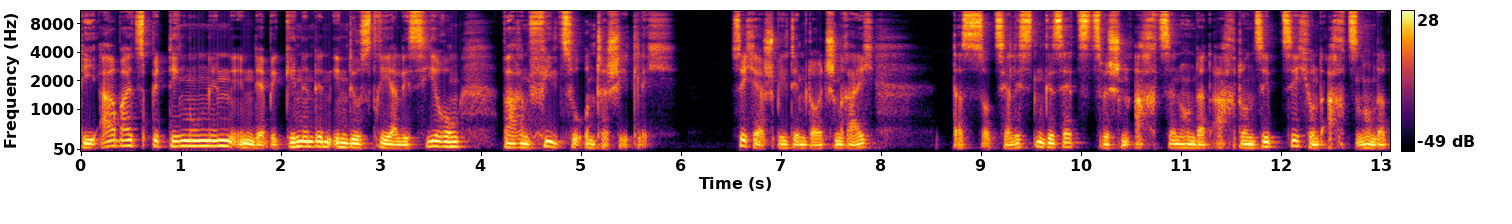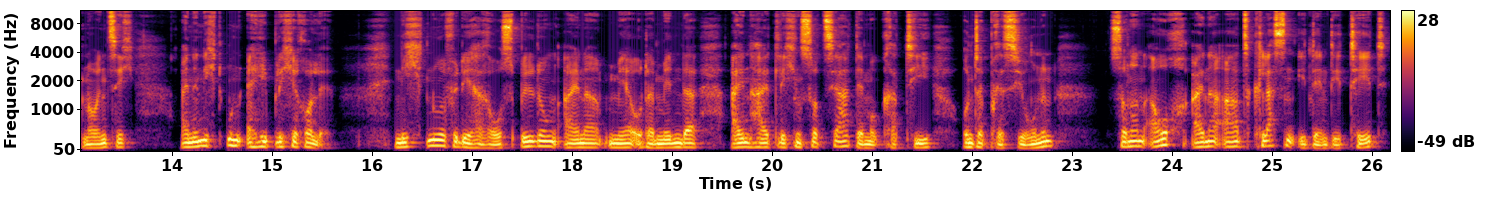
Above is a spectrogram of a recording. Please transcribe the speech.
Die Arbeitsbedingungen in der beginnenden Industrialisierung waren viel zu unterschiedlich. Sicher spielte im Deutschen Reich das Sozialistengesetz zwischen 1878 und 1890 eine nicht unerhebliche Rolle nicht nur für die Herausbildung einer mehr oder minder einheitlichen Sozialdemokratie unter Pressionen, sondern auch einer Art Klassenidentität,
